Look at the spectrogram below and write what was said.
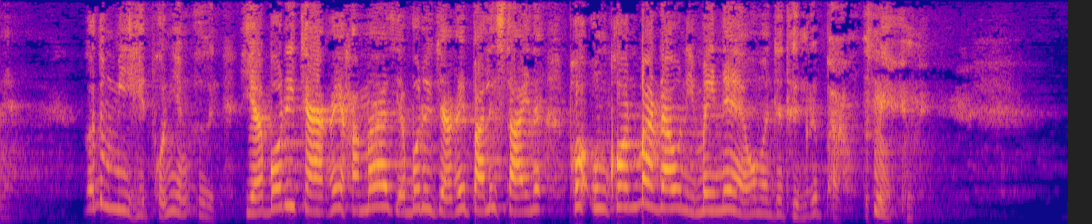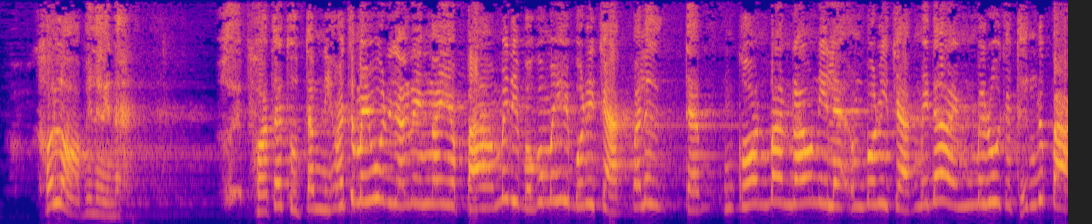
เนี่ยก็ต้องมีเหตุผลอย่างอื่น อย่าบริจาคให้ฮามาสอย่าบริจาคให้ปาเลสไตน์นะเพราะองค์กรบ้านเรานี่ไม่แน่ว่ามันจะถึงหรือเปล่า เขาหล่อไปเลยนะเฮ้ยพอถ้าถูกตำหนิว่าจะไม่บริจาคได้ไงอะป่าไม่ได้บอกว่าไม่ให้บริจาคไปเลยแต่องค์กรบ้านเรานี่แหละ มันบริจาคไม่ได้ มันไม่รู้จะถึงหรือเปล่า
